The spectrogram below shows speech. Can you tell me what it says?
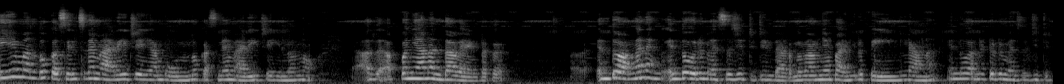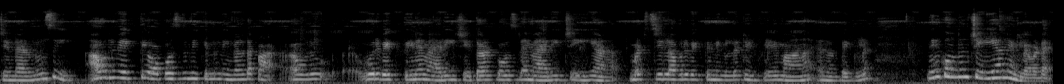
ഡി എം എന്തോ കസിൻസിനെ മാരേജ് ചെയ്യാൻ പോകുന്നോ കസിനെ മാരേജ് ചെയ്യുന്നോ അത് അപ്പോൾ ഞാൻ എന്താ വേണ്ടത്? എന്തോ അങ്ങനെ എന്തോ ഒരു മെസ്സേജ് ഇട്ടിട്ടുണ്ടായിരുന്നു. മാം ഞാൻ ഭയങ്കര പെയിനിലാണ് എന്ന് പറഞ്ഞിട്ടൊരു മെസ്സേജ് ഇട്ടിട്ടുണ്ടായിരുന്നു. സി ആ ഒരു വ്യക്തി ഓപ്പോസിറ്റ് നിൽക്കുന്ന നിങ്ങളുടെ ഒരു ഒരു വ്യക്തിനെ മാരേജ് ചെയ്ത് തേർഡ് പേഴ്സണെ മാരേജ് ചെയ്യുകയാണ്. ബട്ട് സ്റ്റിൽ ആ ഒരു വ്യക്തി നിങ്ങളുടെ ടിൻ ഫ്ലെയിം ആണ് എന്നുണ്ടെങ്കിൽ നിങ്ങൾക്കൊന്നും ചെയ്യാനില്ല അവിടെ.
